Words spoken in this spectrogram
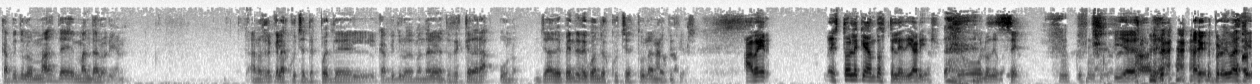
capítulos más de Mandalorian. A no ser que la escuches después del capítulo de Mandalorian, entonces quedará uno. Ya depende de cuándo escuches tú las noticias. A ver, esto le quedan dos telediarios, yo lo digo. Sí. Y, eh, pero iba a decir,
